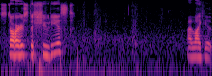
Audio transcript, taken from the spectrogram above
Stars the shootiest? I like it.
